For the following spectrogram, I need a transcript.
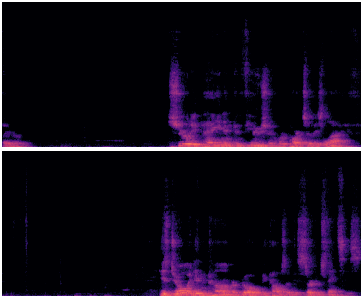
Pharaoh. Surely pain and confusion were parts of his life. His joy didn't come or go because of his circumstances.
